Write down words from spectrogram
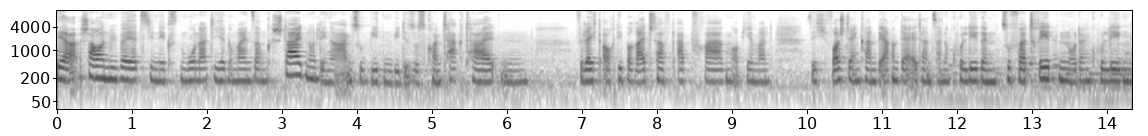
wir schauen, wie wir jetzt die nächsten Monate hier gemeinsam gestalten und Dinge anzubieten, wie dieses Kontakt halten, vielleicht auch die Bereitschaft abfragen, ob jemand sich vorstellen kann, während der Elternzeit eine Kollegin zu vertreten oder einen Kollegen.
